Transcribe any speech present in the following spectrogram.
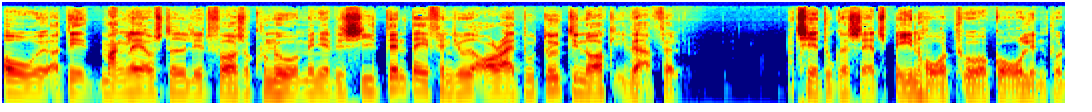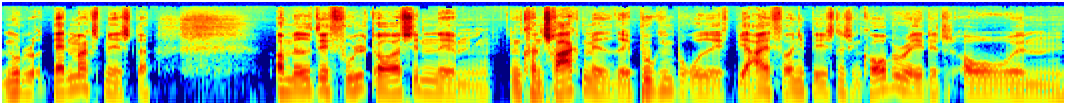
Og, øh, og det mangler jeg jo stadig lidt for os at kunne nå, men jeg vil sige, den dag fandt jeg ud af, alright, du er dygtig nok i hvert fald, til at du kan sætte benhårdt på og gå all in på det. Nu er du Danmarksmester, og med det fulgte også en, øhm, en kontrakt med øh, bookingbureauet FBI, Funny Business Incorporated, og, øhm,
